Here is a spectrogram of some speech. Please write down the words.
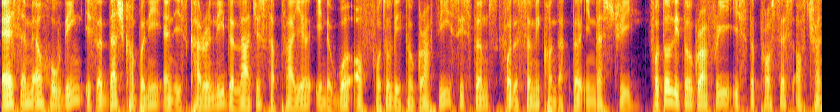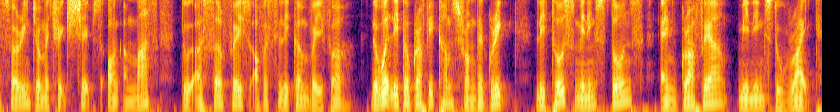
ASML Holding is a Dutch company and is currently the largest supplier in the world of photolithography systems for the semiconductor industry. Photolithography is the process of transferring geometric shapes on a mask to a surface of a silicon wafer. The word lithography comes from the Greek lithos meaning stones and graphia meaning to write.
